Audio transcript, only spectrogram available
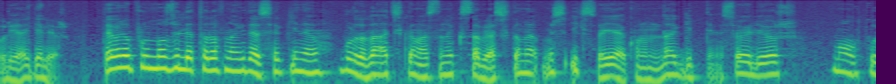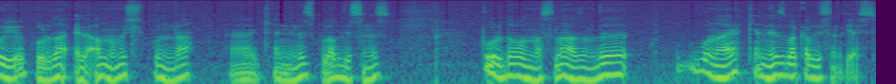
buraya geliyor. Developer Mozilla tarafına gidersek yine burada da açıklamasını kısa bir açıklama yapmış. X ve Y konumunda gittiğini söylüyor. Move to'yu burada ele almamış. Bunu da kendiniz bulabilirsiniz. Burada olması lazımdı. Buna kendiniz bakabilirsiniz gerçi.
